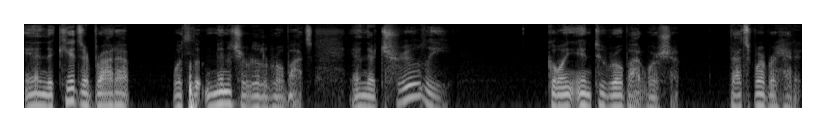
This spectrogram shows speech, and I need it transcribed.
And the kids are brought up with miniature little robots, and they're truly going into robot worship. That's where we're headed.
